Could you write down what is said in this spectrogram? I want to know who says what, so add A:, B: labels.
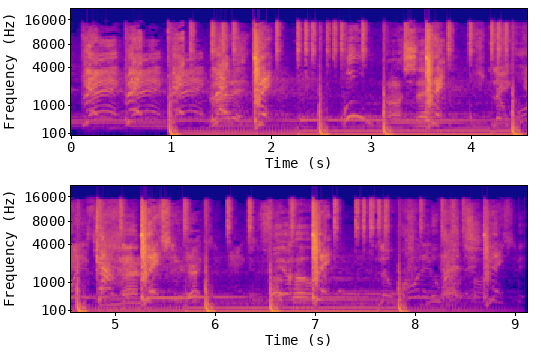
A: Gang, gang.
